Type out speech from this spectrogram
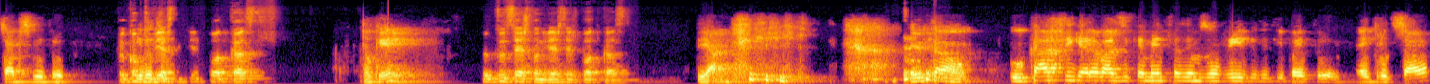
Já percebi o truque. Foi como tu vieste aqui no podcast. O quê? Foi o que tu disseste quando vieste este podcast. Yeah. então, o casting era basicamente fazermos um vídeo de tipo a introdução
